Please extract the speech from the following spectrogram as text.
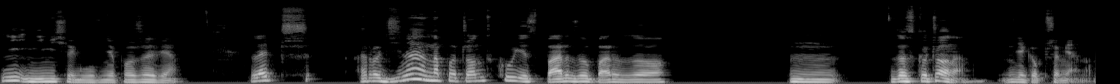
i nimi się głównie pożywia. Lecz rodzina na początku jest bardzo, bardzo mm, zaskoczona jego przemianą.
